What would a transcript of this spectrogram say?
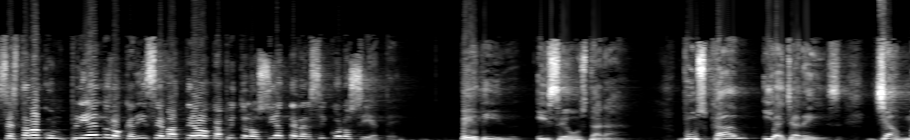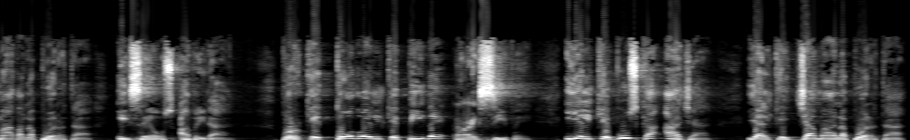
se estaba cumpliendo lo que dice Mateo capítulo 7, versículo 7. Pedid y se os dará. Buscad y hallaréis. Llamad a la puerta y se os abrirá. Porque todo el que pide recibe. Y el que busca halla. Y al que llama a la puerta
